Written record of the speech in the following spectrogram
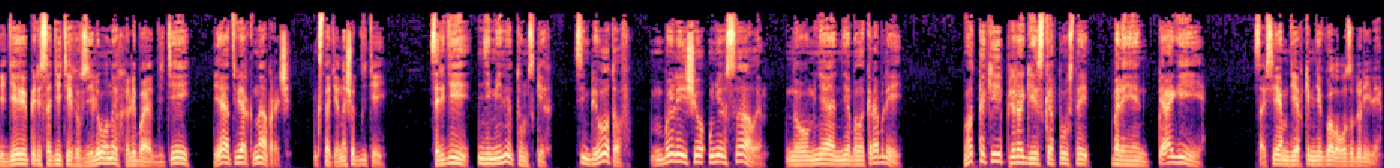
Идею пересадить их в зеленых, либо детей, я отверг напрочь. Кстати, насчет детей. Среди немилитумских симбиотов были еще универсалы, но у меня не было кораблей. Вот такие пироги с капустой. Блин, пироги! Совсем девки мне голову задурили.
